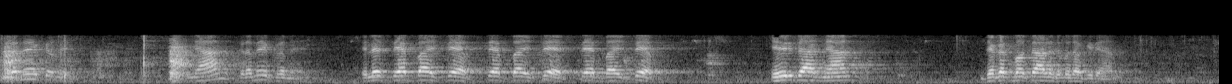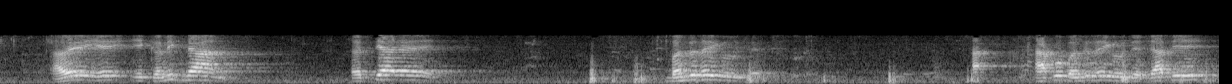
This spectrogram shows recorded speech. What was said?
ક્રમે ક્રમે. જ્ઞાન ક્રમે ક્રમે. એટલે step by step step by step step by step એવી રીતે આ જ્ઞાન જગતમાં ચાલે છે બધા જ્ઞાન હવે એ એ ક્રમિક જ્ઞાન અત્યારે બંધ થઈ ગયું છે. આખું બંધ થઈ ગયું છે. ત્યાંથી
